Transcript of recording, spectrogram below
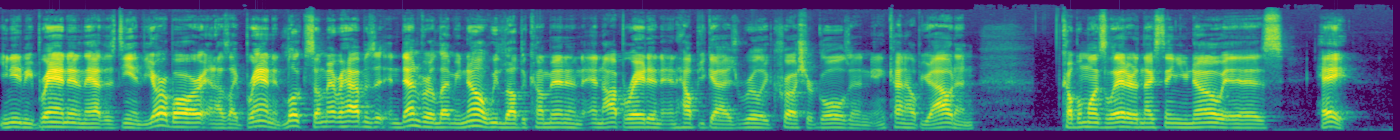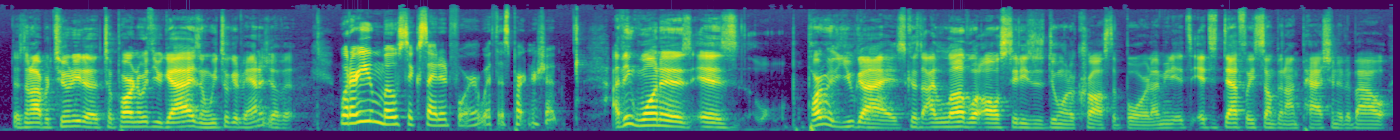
you need to meet Brandon," and they have this DNVR bar, and I was like, "Brandon, look, something ever happens in Denver, let me know. We'd love to come in and, and operate and, and help you guys really crush your goals and, and kind of help you out." And a couple months later, the next thing you know is, "Hey, there's an opportunity to, to partner with you guys," and we took advantage of it. What are you most excited for with this partnership? I think one is is partnering with you guys because I love what all cities is doing across the board. I mean, it's it's definitely something I'm passionate about.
